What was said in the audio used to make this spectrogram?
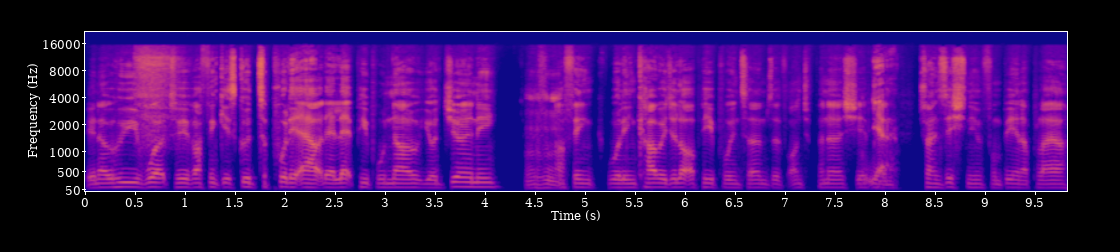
You know who you've worked with. I think it's good to put it out there, let people know your journey. Mhm. I think will encourage a lot of people in terms of entrepreneurship Yeah. and transitioning from being a player.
